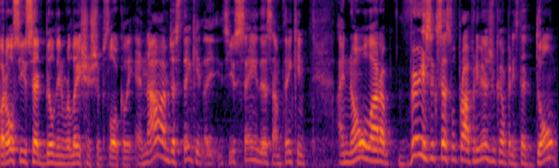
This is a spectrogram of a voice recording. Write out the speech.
But also you said building relationships locally. And now i'm just thinking as you saying this i'm thinking i know a lot of very successful property management companies that don't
